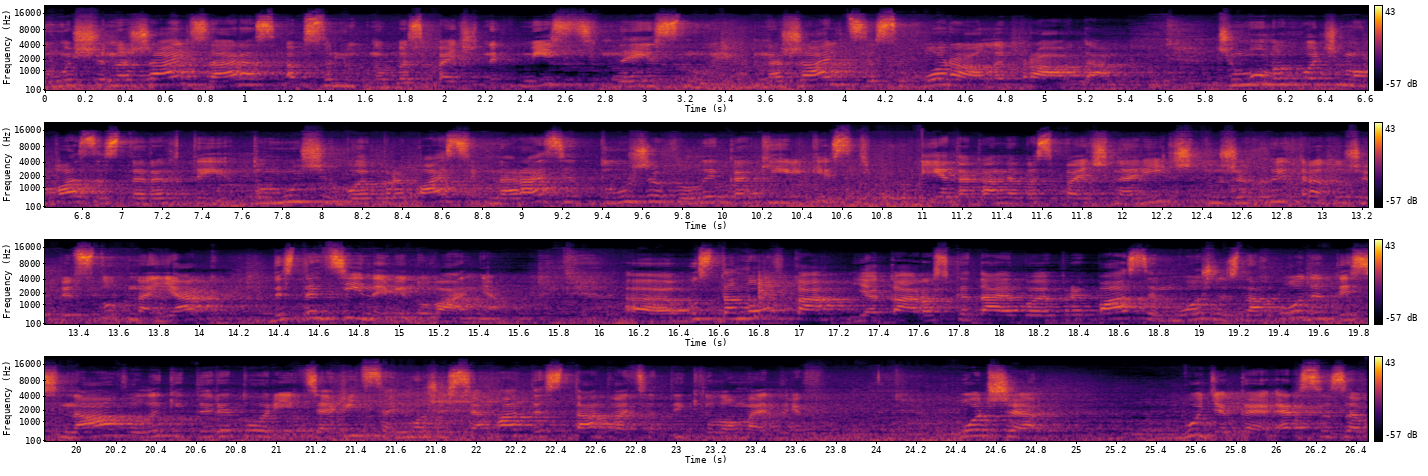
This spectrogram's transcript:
Тому що, на жаль, зараз абсолютно безпечних місць не існує. На жаль, це сувора, але правда. Чому ми хочемо вас застерегти? Тому що боєприпасів наразі дуже велика кількість. Є така небезпечна річ, дуже хитра, дуже підступна, як дистанційне мінування. Е, Установка, яка розкидає боєприпаси, може знаходитись на великій території. Ця відстань може сягати 120 кілометрів. Отже, будь-яке РСЗВ,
